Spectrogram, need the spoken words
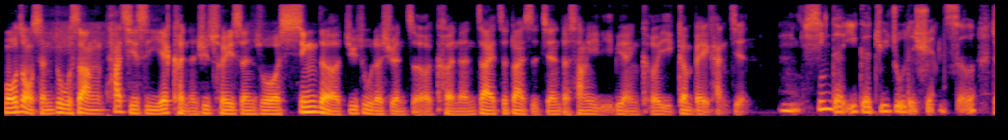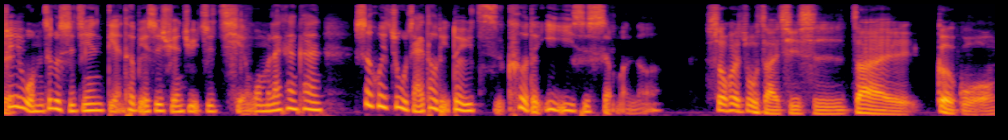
某种程度上，它其实也可能去催生说新的居住的选择，可能在这段时间的倡议里面可以更被看见。嗯，新的一个居住的选择，所以我们这个时间点，特别是选举之前，我们来看看社会住宅到底对于此刻的意义是什么呢？社会住宅其实，在各国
